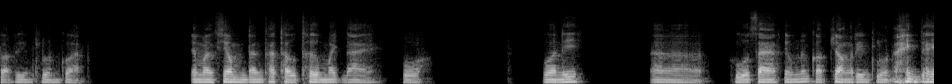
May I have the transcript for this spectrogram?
គាត់រៀនខ្លួនគាត់ចាំមកខ្ញុំមិនដឹងថាត្រូវធ្វើម៉េចដែរព្រោះព្រោះនេះអឺគ្រួសារខ្ញុំនឹងគាត់ចង់រៀនខ្លួនឯងទេ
